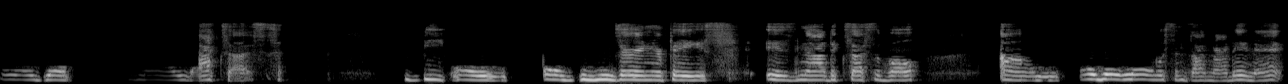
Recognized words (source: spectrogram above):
they just access because of the user interface is not accessible. Um, I don't know since I'm not in it,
